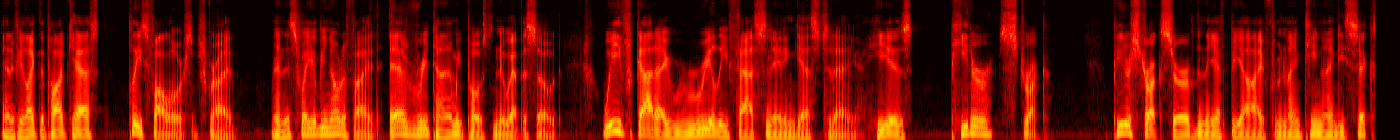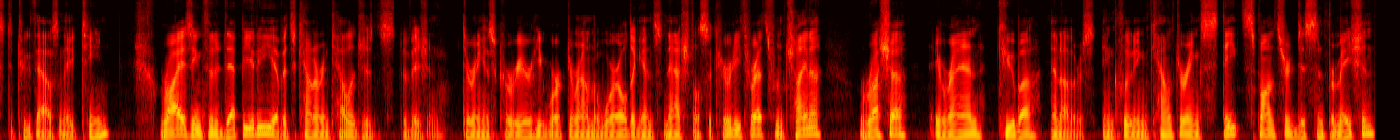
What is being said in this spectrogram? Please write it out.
And if you like the podcast, please follow or subscribe and this way you'll be notified every time we post a new episode. We've got a really fascinating guest today. He is Peter Strzok. Peter Strzok served in the FBI from 1996 to 2018, rising to the deputy of its counterintelligence division. During his career, he worked around the world against national security threats from China, Russia, Iran, Cuba, and others, including countering state sponsored disinformation,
